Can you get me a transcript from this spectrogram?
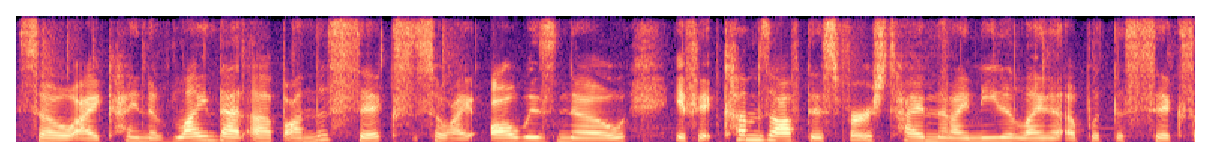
So I kind of lined that up on the 6 so I always know if it comes off this first time that I need to line it up with the 6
